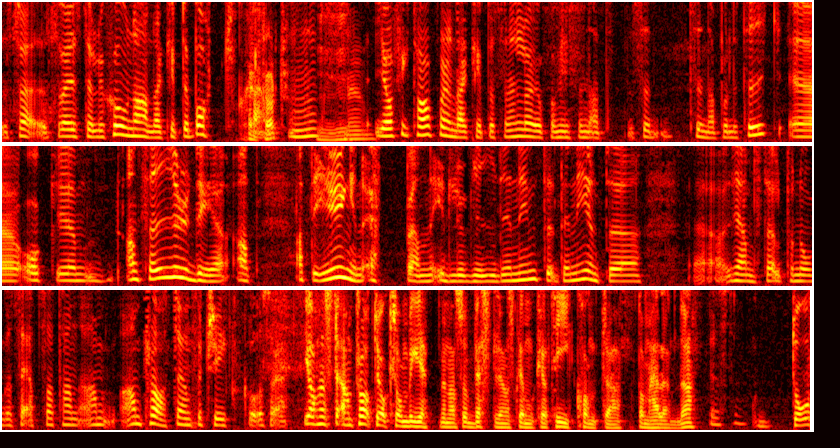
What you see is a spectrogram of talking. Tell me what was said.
Sve- Sveriges Television och andra klippte bort. Självklart. Mm. Mm. Jag fick ta på den där klippet så den la jag upp på min Sina, Tina politik. Eh, och han säger ju det att, att det är ju ingen öppen ideologi. Den är inte, den är inte eh, jämställd på något sätt. Så att han, han, han pratar om förtryck och sådär. ja, han, han pratar också om begreppen alltså västerländsk demokrati kontra de här länderna. Just det. Då,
